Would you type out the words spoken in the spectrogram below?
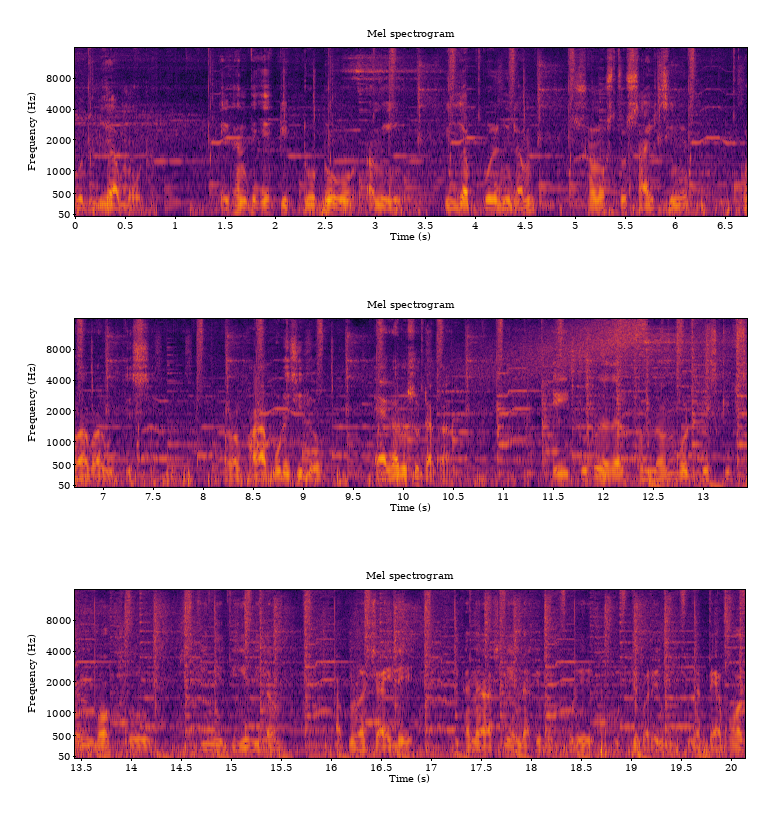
গদুলিয়া মোড়। এখান থেকে একটি টোটো আমি রিজার্ভ করে নিলাম, সমস্ত সাইট সিনের ঘোরাবার উদ্দেশ্যে। আমার ভাড়া পড়েছিল এগারোশো টাকা। এই টোটো দাদার ফোন নম্বর ডেসক্রিপশান বক্স ও স্ক্রিনে দিয়ে দিলাম। আপনারা চাইলে এখানে আসলে এনাকে বুক করে ঘুরতে পারেন। এনার ব্যবহার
